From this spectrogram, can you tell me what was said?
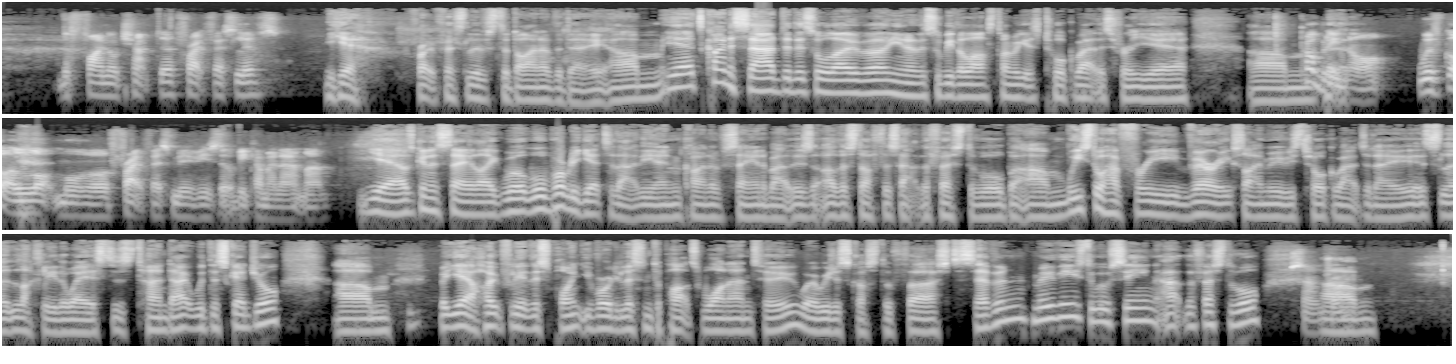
the final chapter, Fright Fest Lives. Yeah, Fright Fest lives to die another day. Um, yeah, it's kind of sad that it's all over. You know, this will be the last time we get to talk about this for a year. Um, Probably but- not. We've got a lot more Fright Fest movies that'll be coming out, man. Yeah, I was gonna say like we'll we'll probably get to that at the end, kind of saying about there's other stuff that's at the festival, but um, we still have three very exciting movies to talk about today. It's luckily the way it's just turned out with the schedule. Um, but yeah, hopefully at this point you've already listened to parts one and two, where we discussed the first seven movies that we've seen at the festival. Sounds right.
